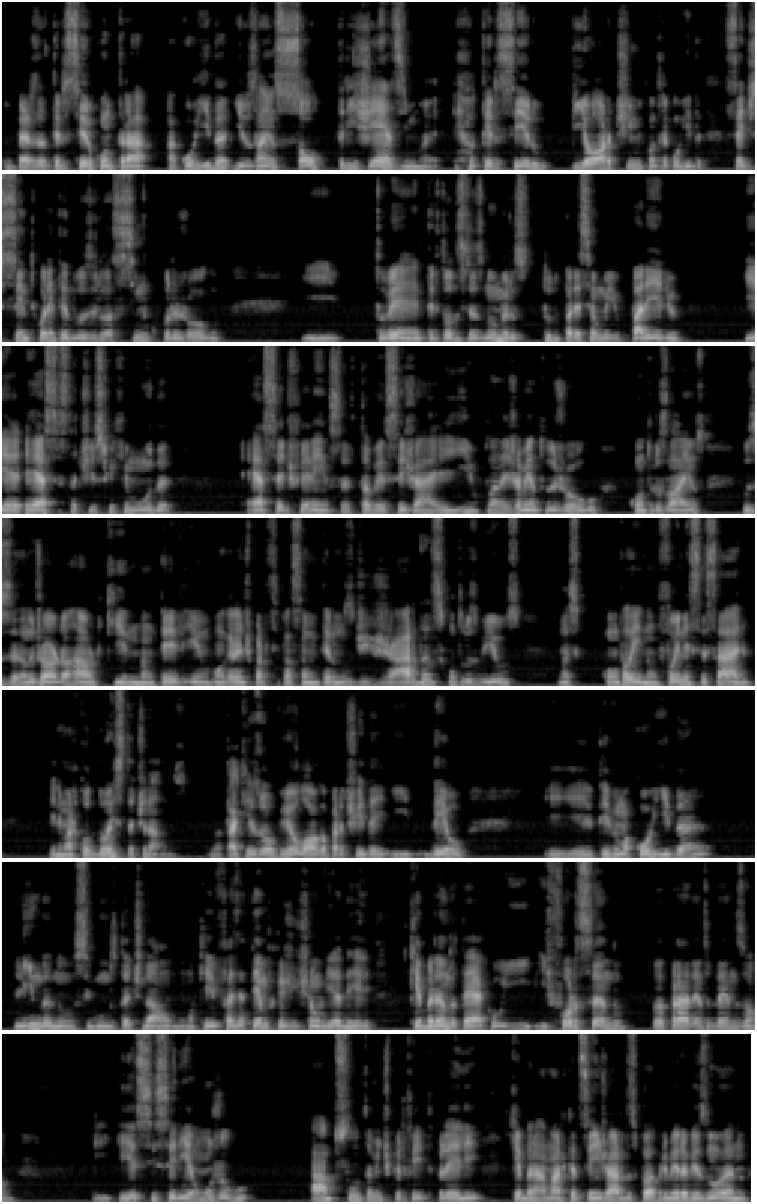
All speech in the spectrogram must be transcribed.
o Bears é o terceiro contra a corrida e os Lions só o trigésimo. É o terceiro pior time contra a corrida. Cede 142,5 por jogo. E tu vê, entre todos esses números, tudo pareceu meio parelho. E é, é essa estatística que muda. Essa é a diferença. Talvez seja aí o planejamento do jogo contra os Lions, usando Jordan Howard, que não teve uma grande participação em termos de jardas contra os Bills, mas como eu falei, não foi necessário. Ele marcou dois touchdowns. O ataque resolveu logo a partida e deu. E ele teve uma corrida linda no segundo touchdown, uma que fazia tempo que a gente não via dele, quebrando o tackle e, e forçando para dentro da end zone. E esse seria um jogo absolutamente perfeito para ele quebrar a marca de 100 jardas pela primeira vez no ano.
